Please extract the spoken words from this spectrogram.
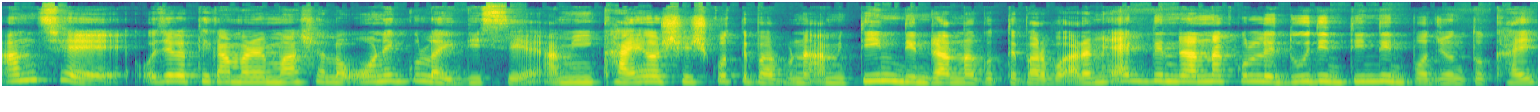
আনছে, ওই জায়গা থেকে আমার মাসাল্লাহ অনেকগুলাই দিছে। আমি খাইও শেষ করতে পারব না, আমি তিন দিন রান্না করতে পারব। আর আমি একদিন রান্না করলে দুই দিন, তিন দিন পর্যন্ত খাই।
